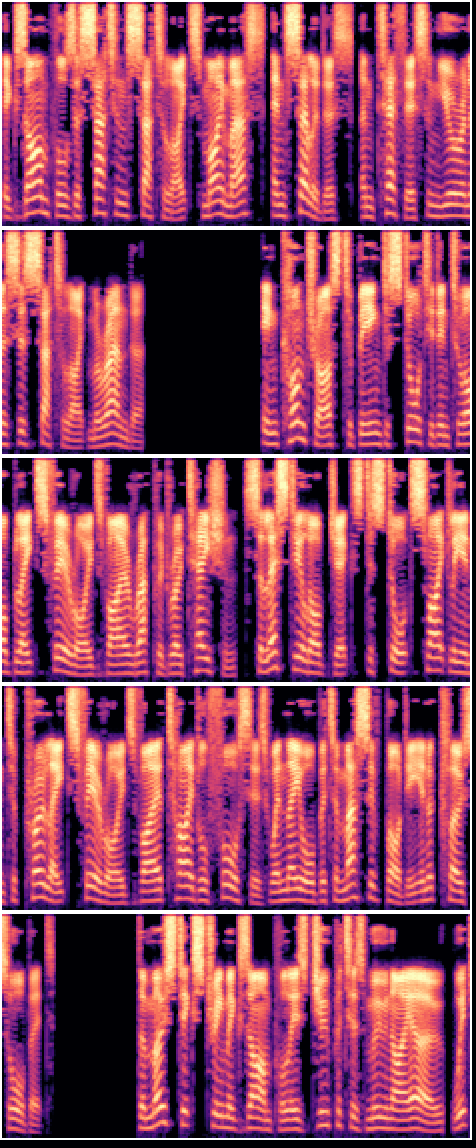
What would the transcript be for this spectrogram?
Examples are Saturn's satellites Mimas, Enceladus, and Tethys and Uranus's satellite Miranda. In contrast to being distorted into oblate spheroids via rapid rotation, celestial objects distort slightly into prolate spheroids via tidal forces when they orbit a massive body in a close orbit. The most extreme example is Jupiter's moon Io, which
